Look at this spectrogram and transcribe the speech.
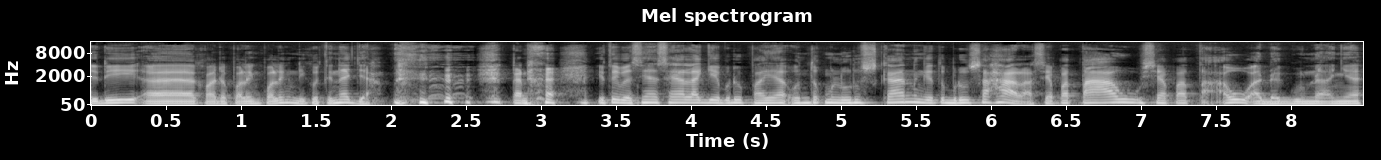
Jadi uh, kalau ada polling-polling diikutin aja. Karena itu biasanya saya lagi berupaya untuk meluruskan gitu berusaha lah. Siapa tahu, siapa tahu ada gunanya,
